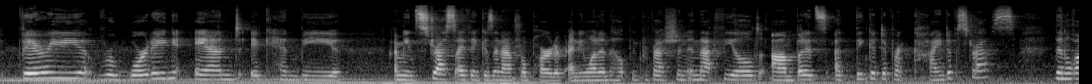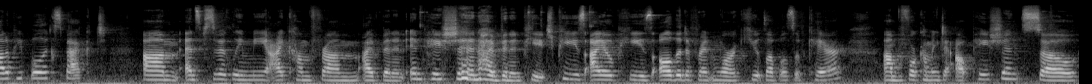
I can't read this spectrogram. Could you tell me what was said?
very rewarding and it can be I mean, stress, I think, is a natural part of anyone in the helping profession in that field, um, but it's, I think, a different kind of stress than a lot of people expect. Um, and specifically, me, I come from, I've been an inpatient, I've been in PHPs, IOPs, all the different more acute levels of care um, before coming to outpatient. So,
